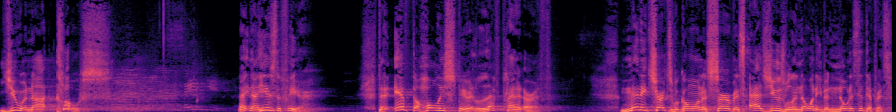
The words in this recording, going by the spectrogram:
you are not close. Now, now, here's the fear that if the Holy Spirit left planet Earth, many churches would go on a service as usual and no one even noticed the difference.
